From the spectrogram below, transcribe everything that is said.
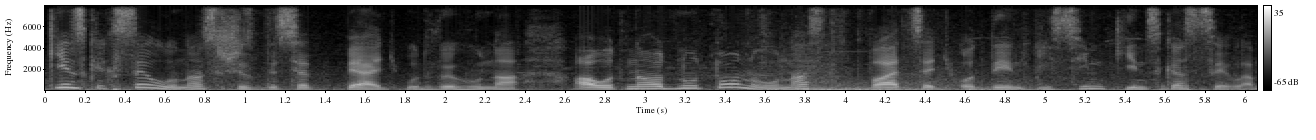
Кінських сил у нас 65 у двигуна, а от на одну тонну у нас 21,7 кінська сила.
